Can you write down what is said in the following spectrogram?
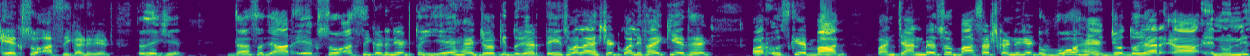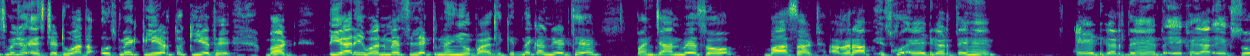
एक सौ अस्सी कैंडिडेट तो देखिए, दस हज़ार एक सौ अस्सी कैंडिडेट तो ये हैं जो कि दो हज़ार तेईस वाला स्टेट क्वालिफाई किए थे, और उसके बाद पंचानवे सौ बासठ कैंडिडेट वो हैं जो दो हज़ार उन्नीस में जो एस्टेट हुआ था, उसमें क्लियर तो किए थे but T R E one में सिलेक्ट नहीं हो पाए थे। कितने कैंडिडेट थे? पंचानवे सौ बासठ। अगर आप इसको ऐड करते हैं ऐड करते हैं तो एक हज़ार एक सौ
